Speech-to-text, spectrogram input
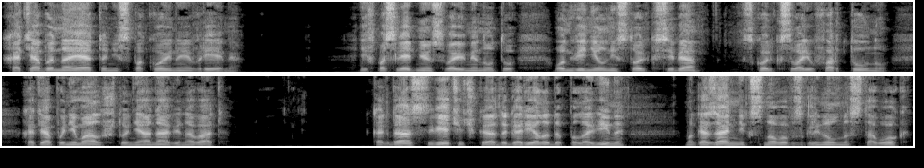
хотя бы на это неспокойное время? И в последнюю свою минуту он винил не столько себя, сколько свою фортуну, хотя понимал, что не она виновата. Когда свечечка догорела до половины, магазинник снова взглянул на ставок,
